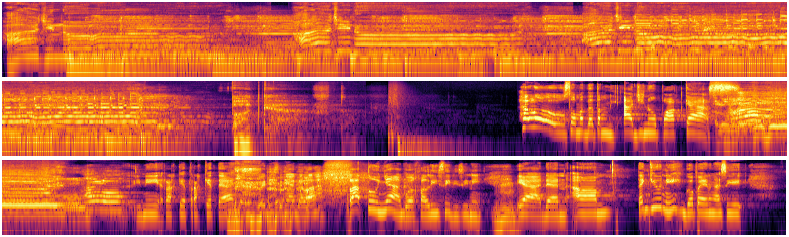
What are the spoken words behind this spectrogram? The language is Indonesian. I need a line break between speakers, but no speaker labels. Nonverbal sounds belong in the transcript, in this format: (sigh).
Ajino Ajino Ajino Podcast
Halo, selamat datang di Ajino Podcast. Halo. Ini rakyat-rakyat ya, dan gue di sini adalah ratunya, gue Kalisi di sini. Ya, dan um, thank you nih, gue pengen ngasih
